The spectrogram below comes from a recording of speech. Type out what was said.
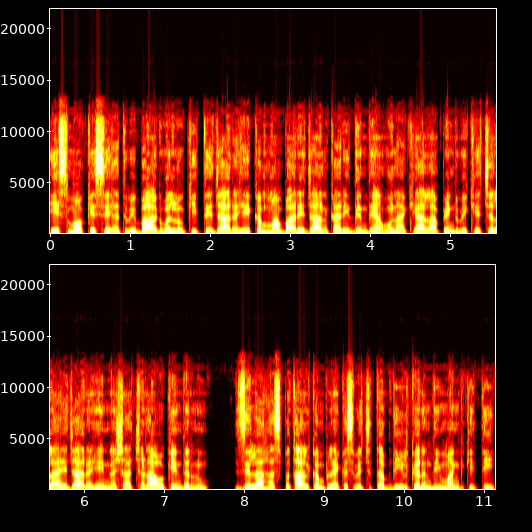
ਇਸ ਮੌਕੇ ਸਿਹਤ ਵਿਭਾਗ ਵੱਲੋਂ ਕੀਤੇ ਜਾ ਰਹੇ ਕੰਮਾਂ ਬਾਰੇ ਜਾਣਕਾਰੀ ਦਿੰਦਿਆਂ ਉਨ੍ਹਾਂ ਖਿਆਲਾ ਪਿੰਡ ਵਿਖੇ ਚਲਾਏ ਜਾ ਰਹੇ ਨਸ਼ਾ ਛੜਾਓ ਕੇਂਦਰ ਨੂੰ ਜ਼ਿਲ੍ਹਾ ਹਸਪਤਾਲ ਕੰਪਲੈਕਸ ਵਿੱਚ ਤਬਦੀਲ ਕਰਨ ਦੀ ਮੰਗ ਕੀਤੀ,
